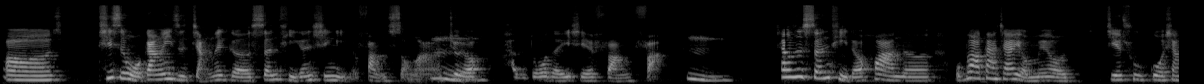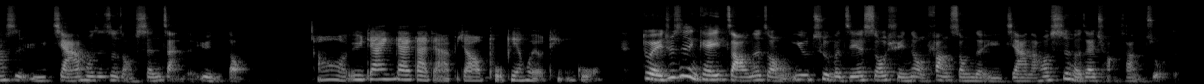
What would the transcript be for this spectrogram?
呃。其实我刚刚一直讲那个身体跟心理的放松啊，嗯、就有很多的一些方法。嗯，像是身体的话呢，我不知道大家有没有接触过像是瑜伽或是这种伸展的运动。哦，瑜伽应该大家比较普遍会有听过。对，就是你可以找那种 YouTube 直接搜寻那种放松的瑜伽，然后适合在床上做的。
